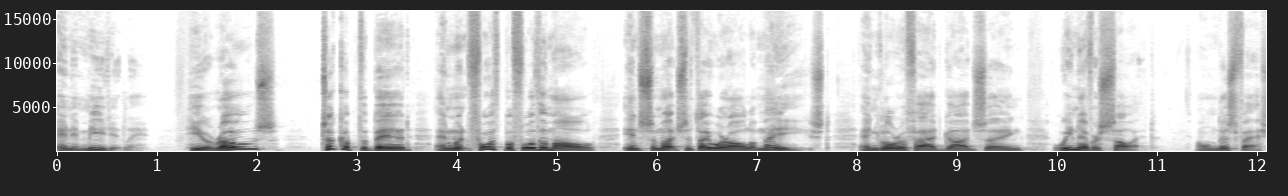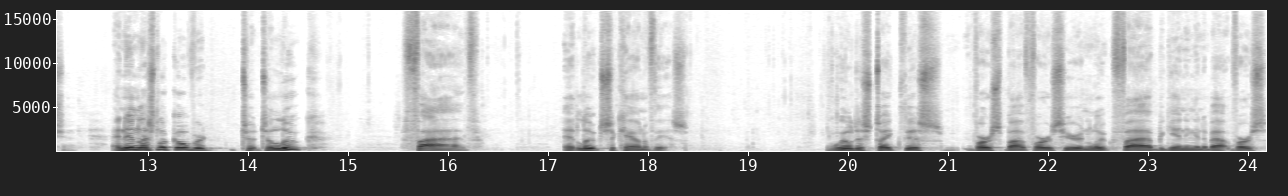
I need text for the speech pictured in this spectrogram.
And immediately he arose, took up the bed, and went forth before them all, insomuch that they were all amazed and glorified God, saying, We never saw it on this fashion. And then let's look over to, to Luke 5 at Luke's account of this. We'll just take this verse by verse here in Luke 5, beginning at about verse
